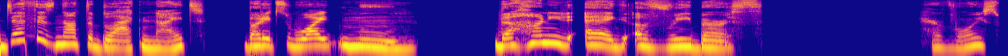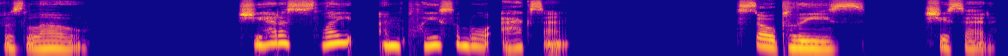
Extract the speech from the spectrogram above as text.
Death is not the black night, but its white moon, the honeyed egg of rebirth. Her voice was low. She had a slight, unplaceable accent. So please, she said,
